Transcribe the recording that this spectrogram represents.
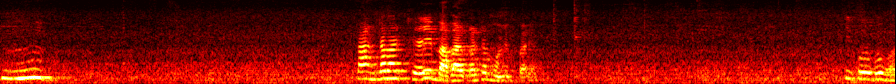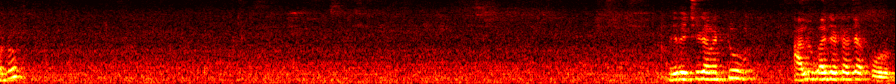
হুম পান্তা ভাত খেলে বাবার কথা মনে পড়ে। কি করব বলো? ভেবেছিলাম একটু আলু ভাজা টাজা করব,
